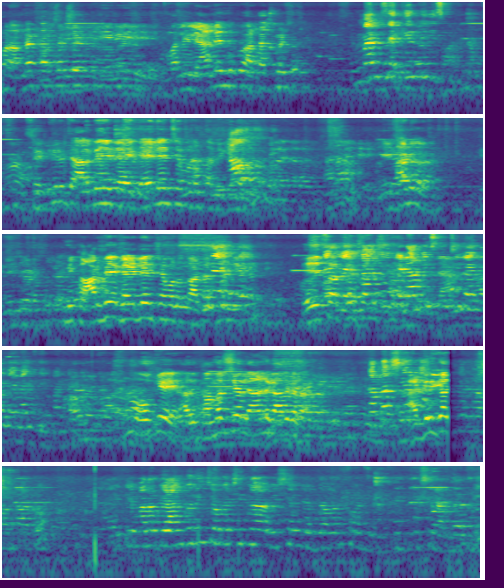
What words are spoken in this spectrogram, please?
మరి అండర్ కన్స్ట్రక్షన్ ఇది మళ్ళీ ల్యాండ్ ఎందుకు? అటాచ్మెంట్ మనం సెక్యూరిటీ ఆర్బీఐ గైడ్ లైన్స్ ఏమైనా ఉందా మీకు. మీకు ఆర్బీఐ గైడ్ లైన్స్ ఏమైనా ఉందా? అటాచ్మెంట్. ఓకే అది కమర్షియల్ ల్యాండ్ కాదు కదా. కమర్షియల్ మన బ్యాంక్ గురించి ఒక చిన్న విషయం చెప్దామని ఫోన్ పిలిపించి అందరినీ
